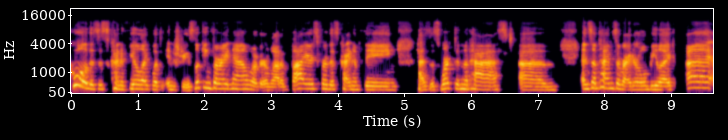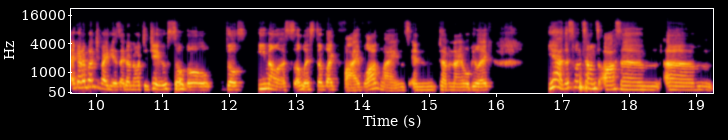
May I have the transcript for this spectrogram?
cool, does this kind of feel like what the industry is looking for right now? Are there a lot of buyers for this kind of thing? Has this worked in the past? Um, and sometimes the writer will be like, I, I got a bunch of ideas. I don't know what to do. So they'll they'll email us a list of like five log lines, and Devin and I will be like, yeah, this one sounds awesome. Um,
